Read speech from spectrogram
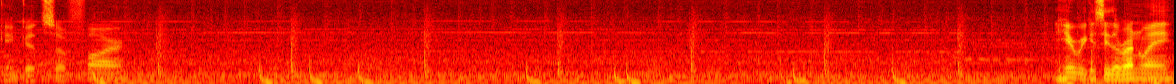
Looking good so far. Here we can see the runway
